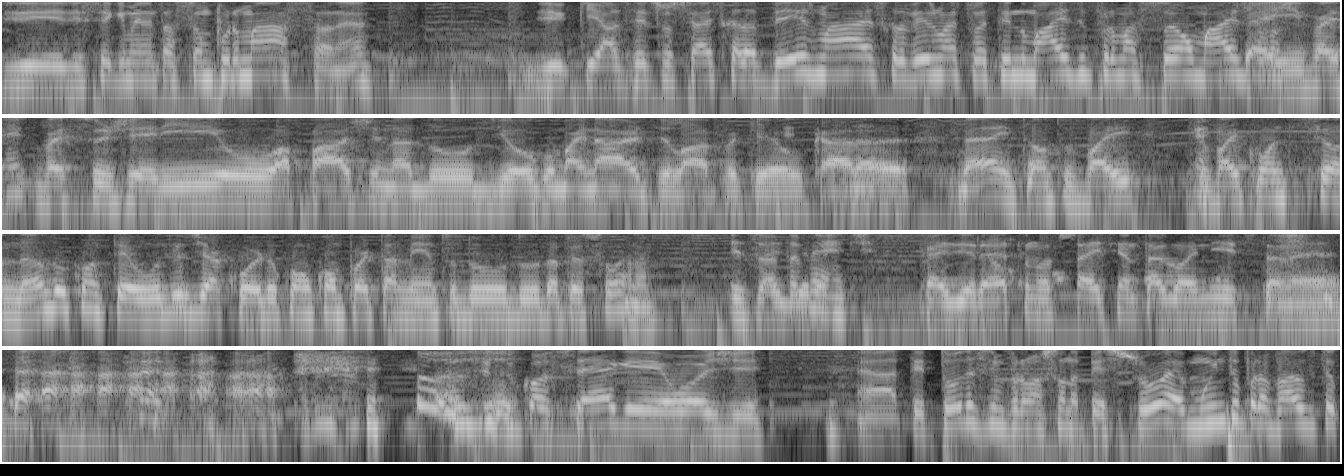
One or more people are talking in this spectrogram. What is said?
de, de, segmentação por massa, né? De que as redes sociais cada vez mais, cada vez mais, tu vai tendo mais informação, mais. Que aí vai, vai sugerir o, a página do Diogo Mainardi lá, porque o cara. né? Então tu vai, tu vai condicionando o conteúdo de acordo com o comportamento do, do da pessoa, né? Exatamente. Cai direto, no site antagonista, né? Se tu consegue hoje uh, ter toda essa informação da pessoa, é muito provável que tu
